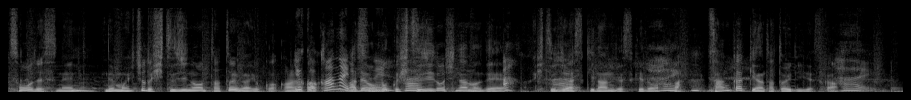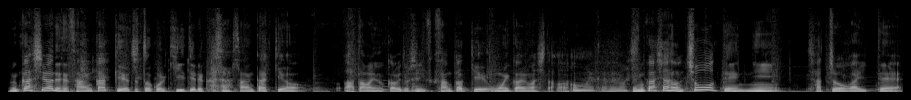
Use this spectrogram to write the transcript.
そうですね、うん。でもちょっと羊の例えがよくわからなかった。よくわかんないですね。あでも僕はい。羊年なので、あ羊は好きなんですけど、はい。あ三角形の例えでいいですか、はい。昔はですね三角形をちょっとこれ聞いてる方三角形を頭に浮かべてほしいんですけど、三角形思い浮かべました？思い浮かべました。昔はその頂点に社長がいて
